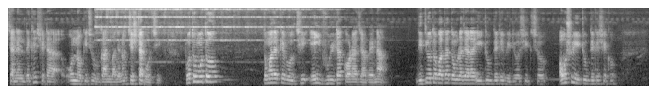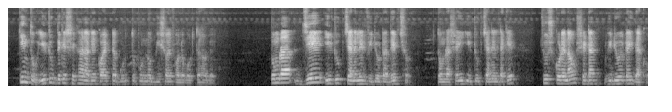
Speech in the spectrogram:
চ্যানেল দেখে সেটা অন্য কিছু গান বাজানোর চেষ্টা করছি। প্রথমত তোমাদেরকে বলছি, এই ভুলটা করা যাবে না। দ্বিতীয়ত কথা, তোমরা যারা ইউটিউব দেখে ভিডিও শিখছো, অবশ্যই ইউটিউব দেখে শেখো। কিন্তু ইউটিউব দেখে শেখার আগে কয়েকটা গুরুত্বপূর্ণ বিষয় ফলো করতে হবে। তোমরা যে ইউটিউব চ্যানেলের ভিডিওটা দেখছ, তোমরা সেই ইউটিউব চ্যানেলটাকে চুজ করে নাও, সেটা ভিডিওটাই দেখো।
